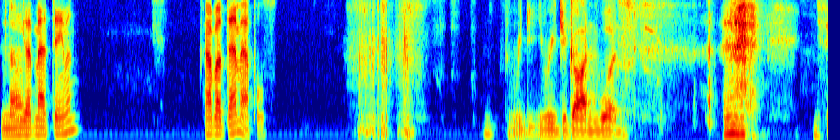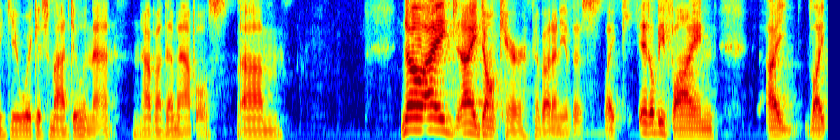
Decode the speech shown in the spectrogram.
No, You have Matt Damon. How about them apples? read, you read your Gordon Wood. you think you're wicked smart doing that? How about them apples? Um, no, I I don't care about any of this. Like it'll be fine. I like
